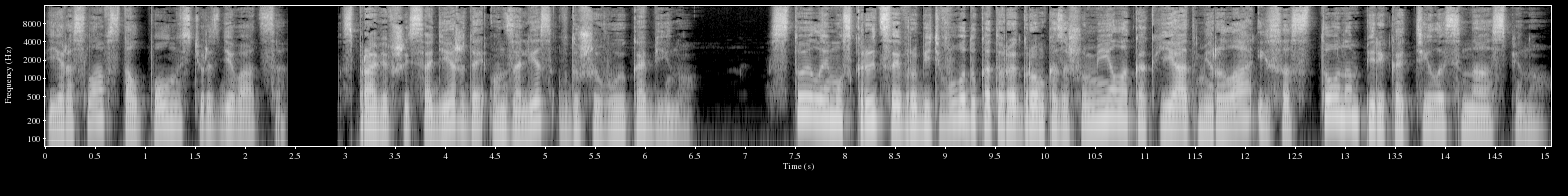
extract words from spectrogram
Ярослав стал полностью раздеваться. Справившись с одеждой, он залез в душевую кабину. Стоило ему скрыться и врубить воду, которая громко зашумела, как я отмерла и со стоном перекатилась на спину.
